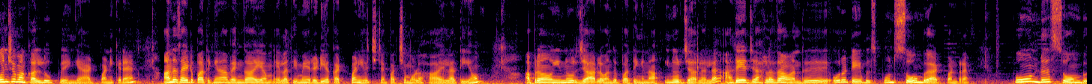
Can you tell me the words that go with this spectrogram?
கொஞ்சமாக கல் உப்பு இங்கே ஆட் பண்ணிக்கிறேன். அந்த சைடு பார்த்திங்கன்னா வெங்காயம் எல்லாத்தையுமே ரெடியாக கட் பண்ணி வச்சுட்டேன். பச்சை மிளகா எல்லாத்தையும். அப்புறம் இன்னொரு ஜாரில் வந்து பார்த்திங்கன்னா இன்னொரு ஜாரில் இல்லை அதே ஜாரில் தான் வந்து ஒரு டேபிள் ஸ்பூன் சோம்பு ஆட் பண்ணுறேன் பூண்டு சோம்பு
